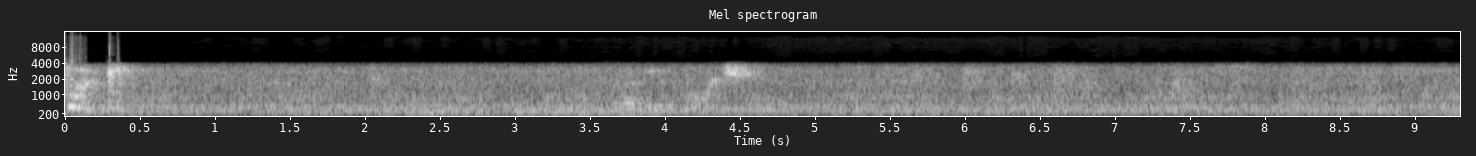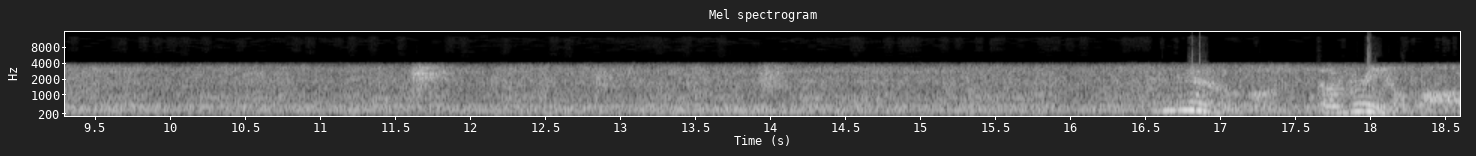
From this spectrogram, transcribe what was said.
Fuck! What about the other porch? No, a real wall.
